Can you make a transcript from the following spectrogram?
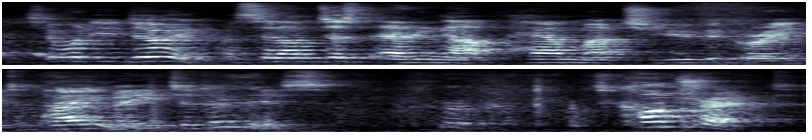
So what are you doing? I said, I'm just adding up how much you've agreed to pay me to do this. It's a contract.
